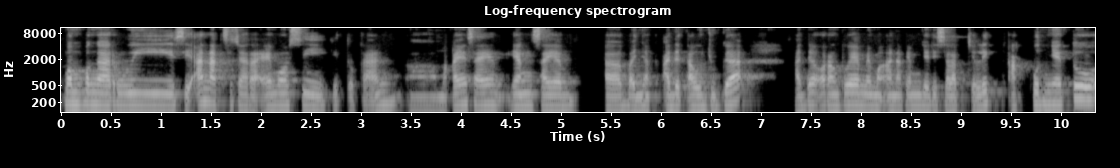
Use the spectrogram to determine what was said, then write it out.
mempengaruhi si anak secara emosi gitu kan. Uh, makanya saya yang saya uh, banyak ada tahu juga ada orang tua yang memang anaknya menjadi salap cilik, akunnya itu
